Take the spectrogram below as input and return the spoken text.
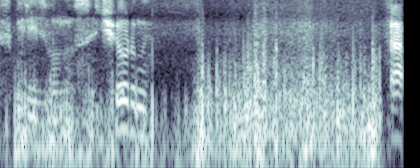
Скрізь воно все чорне. А!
